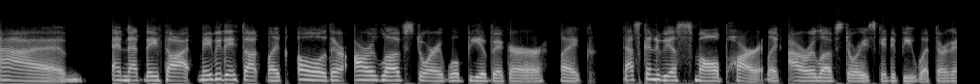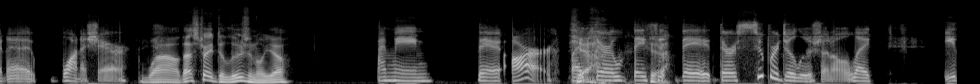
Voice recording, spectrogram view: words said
Um, and that they thought maybe they thought like, oh, their our love story will be a bigger like that's going to be a small part. Like our love story is going to be what they're going to want to share. Wow, that's straight delusional, yo. I mean, they are like Yeah. they're they Yeah. they they're super delusional. Like e-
